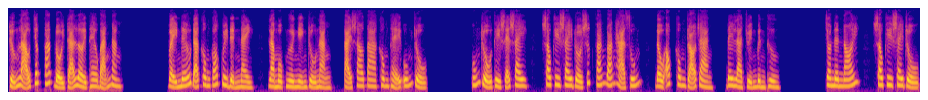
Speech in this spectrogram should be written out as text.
Trưởng lão chấp pháp đội trả lời theo bản năng. Vậy nếu đã không có quy định này, là một người nghiện rượu nặng, tại sao ta không thể uống rượu? Uống rượu thì sẽ say, sau khi say rồi sức phán đoán hạ xuống, đầu óc không rõ ràng, đây là chuyện bình thường. Cho nên nói, sau khi say rượu,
